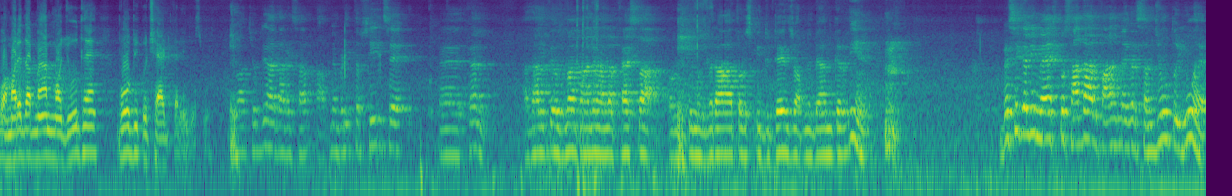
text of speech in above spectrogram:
वो हमारे दरमियान मौजूद हैं, वो भी कुछ ऐड करेंगे इसमें बहुत शुक्रिया साहब, आपने बड़ी तफसील से कल अदालत उजमा का आने वाला फैसला और उसकी मुजरात और उसकी डिटेल्स जो आपने बयान कर दी हैं बेसिकली मैं इसको सादा अल्फाज में अगर समझूं तो यूँ है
